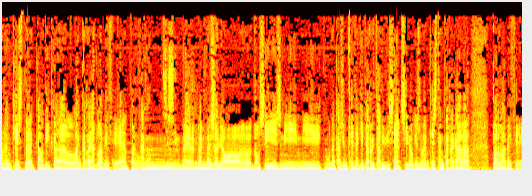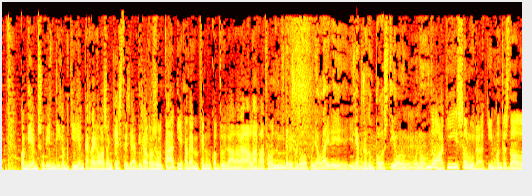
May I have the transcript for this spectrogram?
una enquesta, cal dir que l'ha encarregat l'ABC, eh? per oh, tant sí, sí. Eh, no, no és allò del 6 ni, ni una que hagin fet aquí Territori 17, sinó que és una enquesta encarregada per l'ABC. Com diem sovint, diguem qui encarrega les enquestes ja dirà el resultat i acabem fent un cop d'ull a, la, a la raó. Aquí també surt el puny en l'aire i, i li han posat un palestí o, o no? No, aquí saluda. Aquí en comptes del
